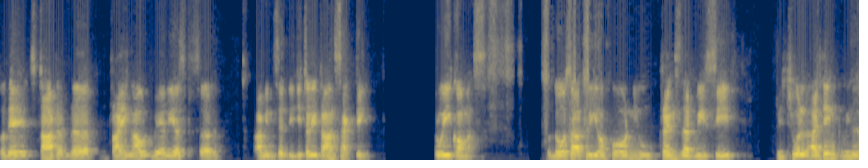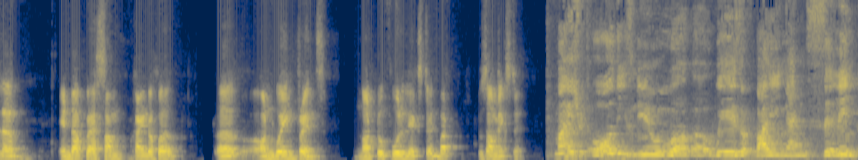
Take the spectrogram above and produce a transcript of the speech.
So they started uh, trying out various, uh, I mean, say digitally transacting through e-commerce. So those are three or four new trends that we see, which will, I think, will um, end up as some kind of a uh, ongoing trends, not to full extent, but to some extent. Mahesh, with all these new uh, uh, ways of buying and selling,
